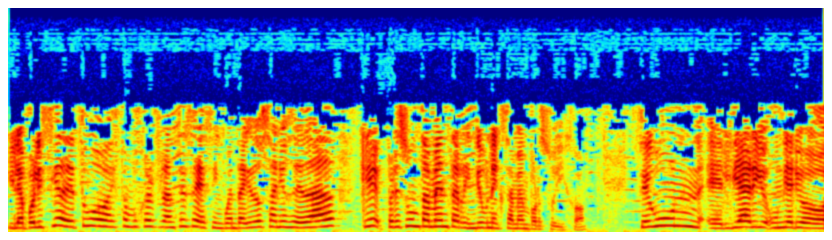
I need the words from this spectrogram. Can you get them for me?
Y la policía detuvo a esta mujer francesa de 52 años de edad que presuntamente rindió un examen por su hijo. Según el diario, un diario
